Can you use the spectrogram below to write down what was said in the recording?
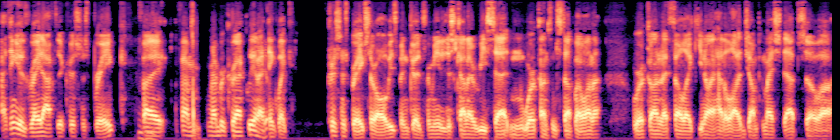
I think it was right after the Christmas break, if I if I remember correctly, and I think like Christmas breaks are always been good for me to just kind of reset and work on some stuff I want to work on. And I felt like, you know, I had a lot of jump in my step. So, uh,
